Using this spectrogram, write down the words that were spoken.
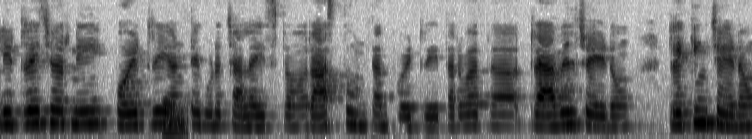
లిటరేచర్‌ని, పోయెట్రీ అంటే కూడా చాలా ఇష్టం. రాస్తూ ఉంటాను పోయెట్రీ. తర్వాత ట్రావెల్ చేయడం, ట్రెక్కింగ్ చేయడం.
